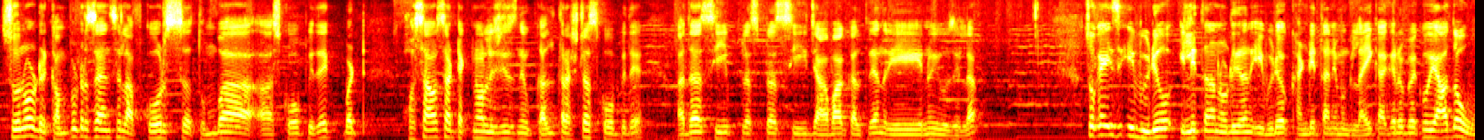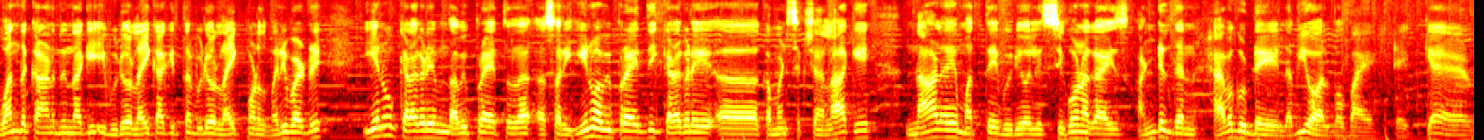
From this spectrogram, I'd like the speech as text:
ಸೊ ನೋಡ್ರಿ, ಕಂಪ್ಯೂಟರ್ ಸೈನ್ಸಲ್ಲಿ ಅಫ್ಕೋರ್ಸ್ ತುಂಬ ಸ್ಕೋಪ್ ಇದೆ ಬಟ್ ಹೊಸ ಹೊಸ ಟೆಕ್ನಾಲಜೀಸ್ ನೀವು ಕಲ್ತ್ರಷ್ಟೇ ಸ್ಕೋಪ್ ಇದೆ. ಅದ C plus plus C Java ಕಲ್ತಿದೆ ಅಂದ್ರೆ ಏನೂ ಯೂಸ್ ಇಲ್ಲ. ಸೊ ಗೈಸ್ ಈ ವಿಡಿಯೋ ಇಲ್ಲಿ ತನಕ ನೋಡಿದ್ರೆ ಈ ವಿಡಿಯೋ ಖಂಡಿತ ನಿಮಗೆ ಲೈಕ್ ಆಗಿರಬೇಕು. ಯಾವುದೋ ಒಂದು ಕಾರಣದಿಂದಾಗಿ ಈ ವಿಡಿಯೋ ಲೈಕ್ ಆಗಿತ್ತ. ವಿಡಿಯೋ ಲೈಕ್ ಮಾಡೋದು ಮರಿಬೇಡ್ರಿ ಏನೋ ಕೆಳಗಡೆ ಒಂದು ಅಭಿಪ್ರಾಯ ಇತ್ತಲ್ಲ ಸಾರಿ ಏನು ಅಭಿಪ್ರಾಯ ಇದ್ದು, ಕೆಳಗಡೆ ಕಮೆಂಟ್ ಸೆಕ್ಷನಲ್ಲಿ ಹಾಕಿ. ನಾಳೆ ಮತ್ತೆ ವಿಡಿಯೋಲಿ ಸಿಗೋಣ guys until then have a good day love you all bye take care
